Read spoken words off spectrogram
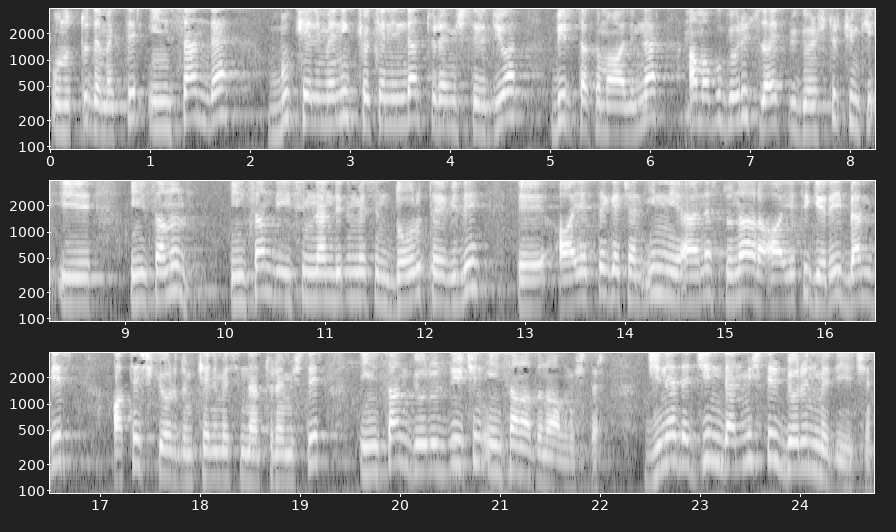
unuttu demektir. İnsan de bu kelimenin kökeninden türemiştir diyor bir takım alimler. Ama bu görüş zayıf bir görüştür. Çünkü e, insanın insan diye isimlendirilmesinin doğru tevili e, ayette geçen inni anestu nara ayeti gereği ben bir ateş gördüm kelimesinden türemiştir. İnsan görüldüğü için insan adını almıştır. Cine de cin denmiştir görünmediği için.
